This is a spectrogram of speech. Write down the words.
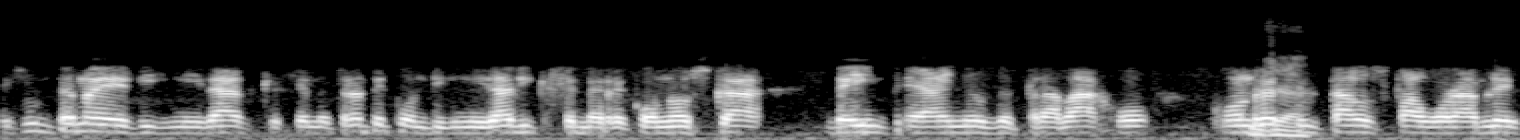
es un tema de dignidad, que se me trate con dignidad y que se me reconozca 20 años de trabajo con resultados favorables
